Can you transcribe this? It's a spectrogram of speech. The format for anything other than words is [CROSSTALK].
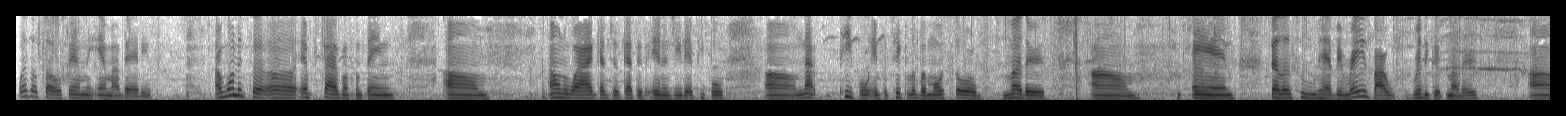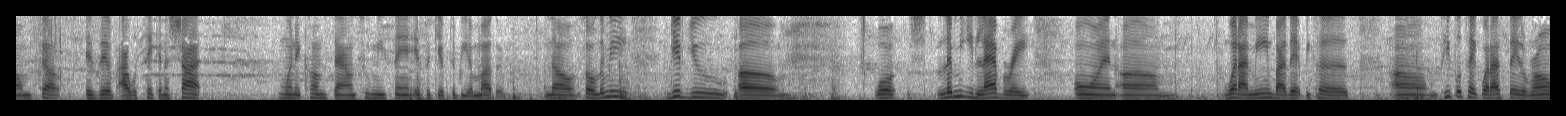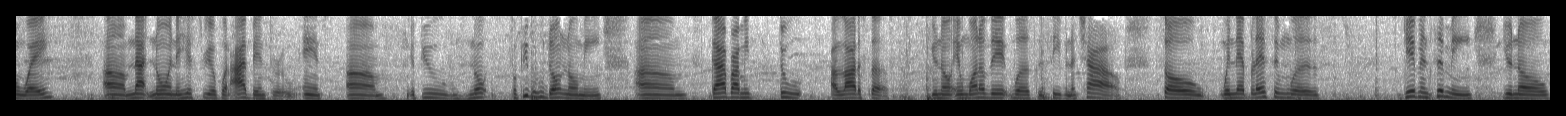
What's up, soul family and my baddies? I wanted to uh, emphasize on some things. Um, I don't know why I got, just got this energy that people, um, not people in particular, but more so mothers um, and fellas who have been raised by really good mothers um, felt as if I was taking a shot when it comes down to me saying it's a gift to be a mother. No, so let me give you, um, well, sh- let me elaborate on um, what I mean by that because um, people take what I say the wrong way, um, not knowing the history of what I've been through. And um, if you know, for people who don't know me, um, God brought me through a lot of stuff, you know, and one of it was conceiving a child. So when that blessing was given to me, you know,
